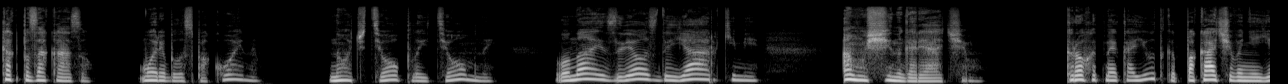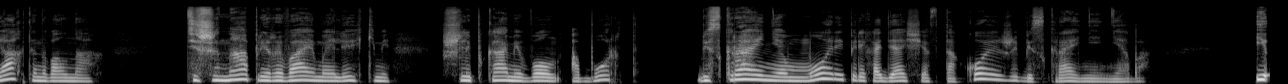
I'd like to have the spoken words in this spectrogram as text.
Как по заказу. Море было спокойным, ночь теплой темной, луна и звезды яркими, а мужчина горячим. Крохотная каютка, покачивание яхты на волнах, тишина, прерываемая легкими шлепками волн о борт — бескрайнее море, переходящее в такое же бескрайнее небо. И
